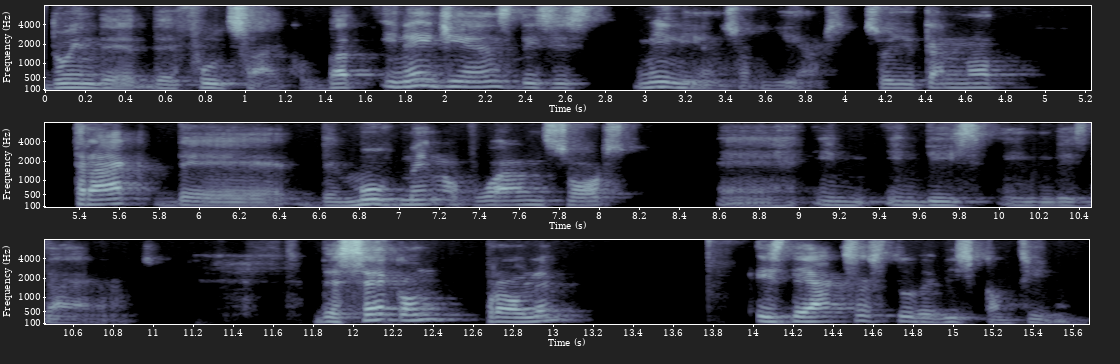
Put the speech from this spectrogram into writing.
doing the, the full cycle. But in AGNs, this is millions of years. So you cannot track the, the movement of one source uh, in, in, these, in these diagrams. The second problem is the access to the disk continuum.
